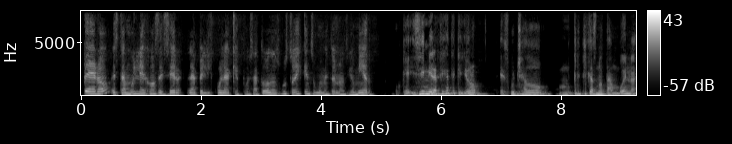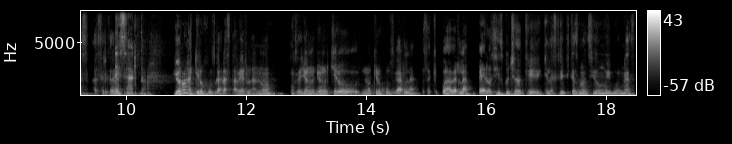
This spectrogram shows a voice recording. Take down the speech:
pero está muy lejos de ser la película que, pues, a todos nos gustó y que en su momento nos dio miedo. Ok, y sí, mira, fíjate que yo he escuchado críticas no tan buenas acerca de... Exacto. Yo no la quiero juzgar hasta verla, ¿no? O sea, yo no, yo no quiero, no quiero juzgarla, o sea, que pueda verla, pero sí he escuchado que, que las críticas no han sido muy buenas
